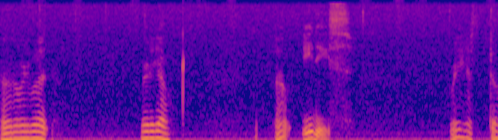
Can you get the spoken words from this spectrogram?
I don't know where he went. Where'd he go? Oh, Edie's. Where'd he just go?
